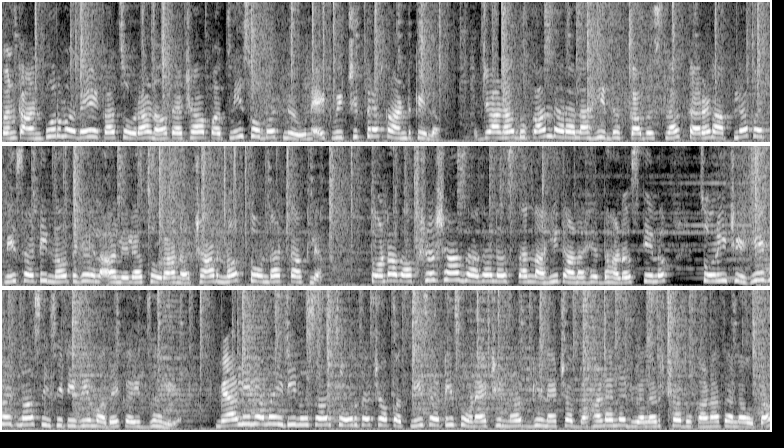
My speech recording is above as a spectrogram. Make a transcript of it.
पण कानपूरमध्ये एका चोरानं त्याच्या पत्नीसोबत मिळून एक विचित्र कांड केलं ज्यानं दुकानदारालाही धक्का बसला कारण आपल्या पत्नीसाठी नथ घ्यायला आलेल्या चोरानं चार नथ तोंडात टाकल्या. तोंडात अक्षरशः जागा नसतानाही त्यानं हे धाडस केलं. चोरीची ही घटना सीसीटीव्ही मध्ये कैद झाली आहे. मिळालेल्या माहितीनुसार चोर त्याच्या पत्नीसाठी सोन्याची नथ घेण्याच्या बहाण्यानं ज्वेलर्सच्या दुकानात आला होता.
